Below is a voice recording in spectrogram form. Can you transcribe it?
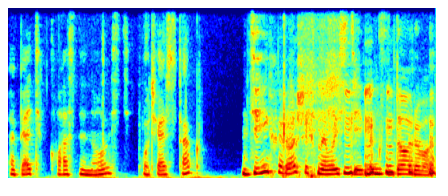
Опять классная новость. Получается так? День хороших новостей, как здорово.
